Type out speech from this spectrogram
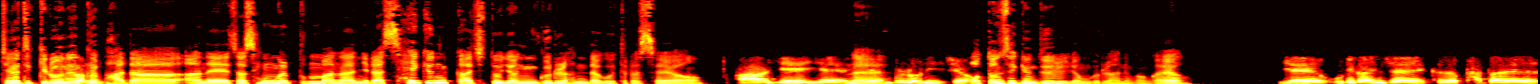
제가 듣기로는 그 바다 안에서 생물뿐만 아니라 세균까지도 연구를 한다고 들었어요. 아, 예, 예, 네. 예, 물론이죠. 어떤 세균들 연구를 하는 건가요? 예, 우리가 이제 그 바다에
